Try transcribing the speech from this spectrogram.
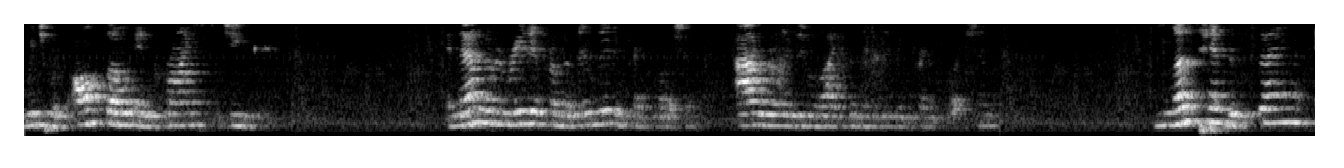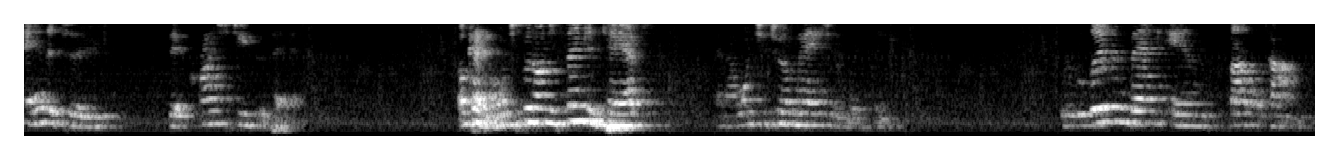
which was also in Christ Jesus. And now I'm going to read it from the New Living Translation. I really do like the New Living. You must have the same attitude that Christ Jesus had. Okay, I want you to put on your thinking caps, and I want you to imagine with me. We were living back in final times,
